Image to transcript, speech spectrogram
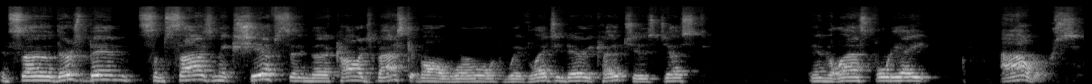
and so there's been some seismic shifts in the college basketball world with legendary coaches just in the last 48 hours.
